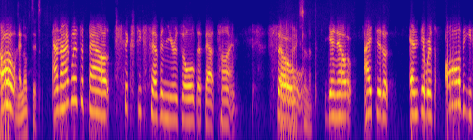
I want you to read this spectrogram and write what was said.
Oh, I loved it. And I was about 67 years old at that time. So, Excellent. you know, I did a, and there was all these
